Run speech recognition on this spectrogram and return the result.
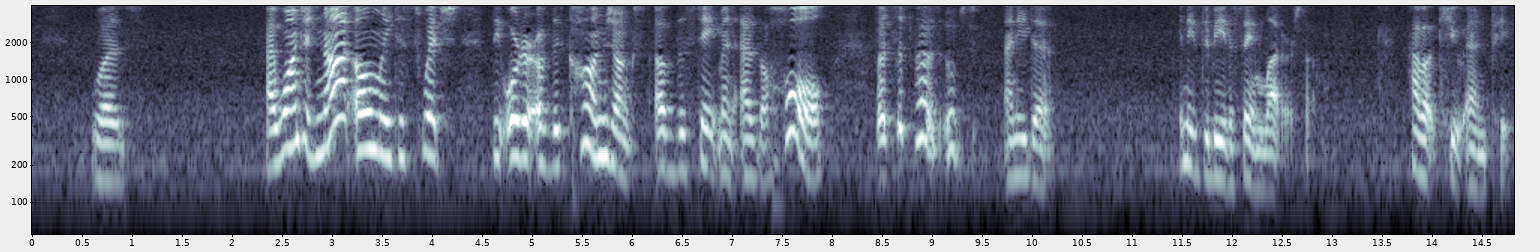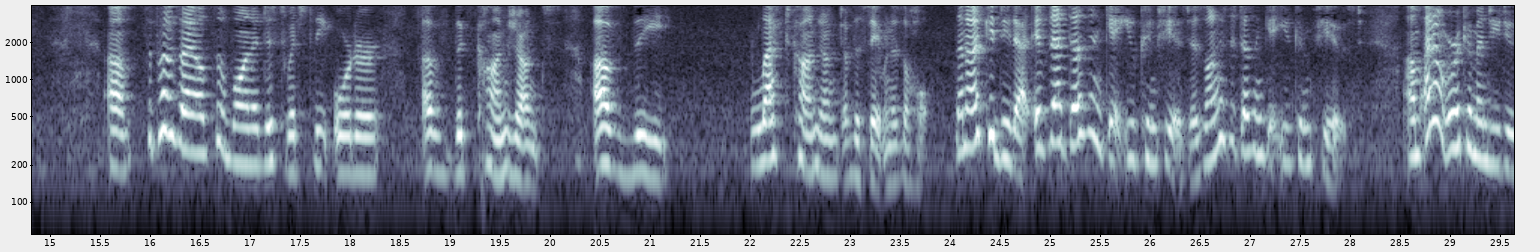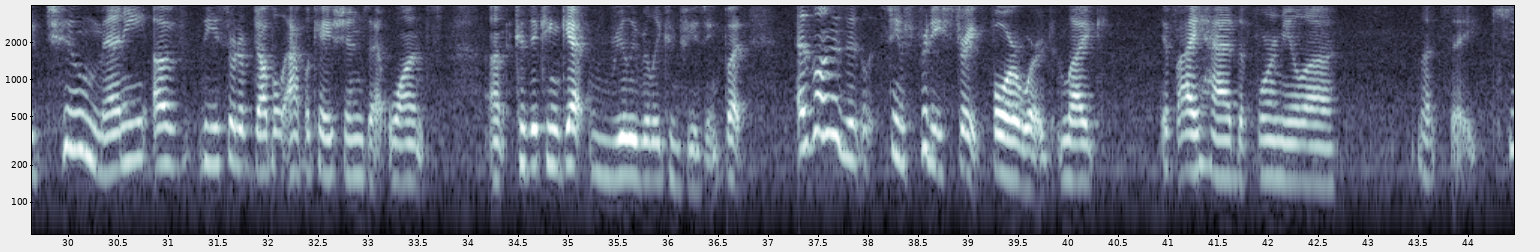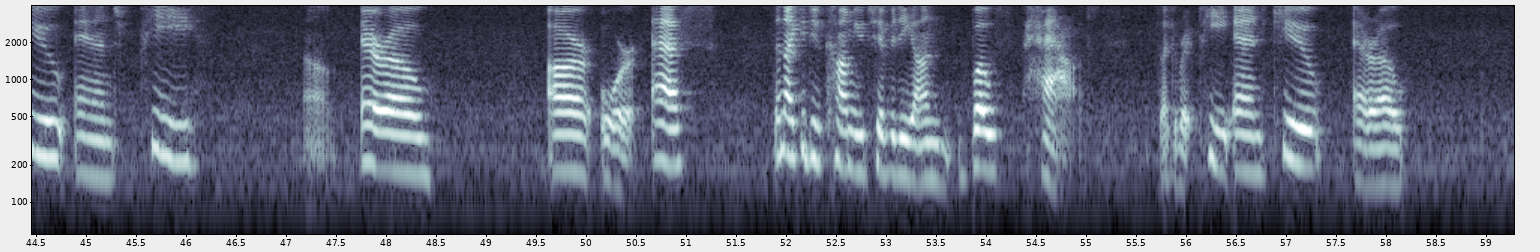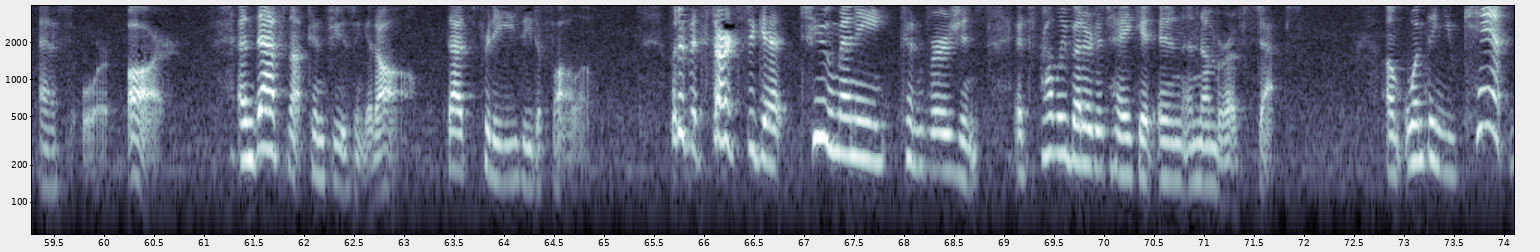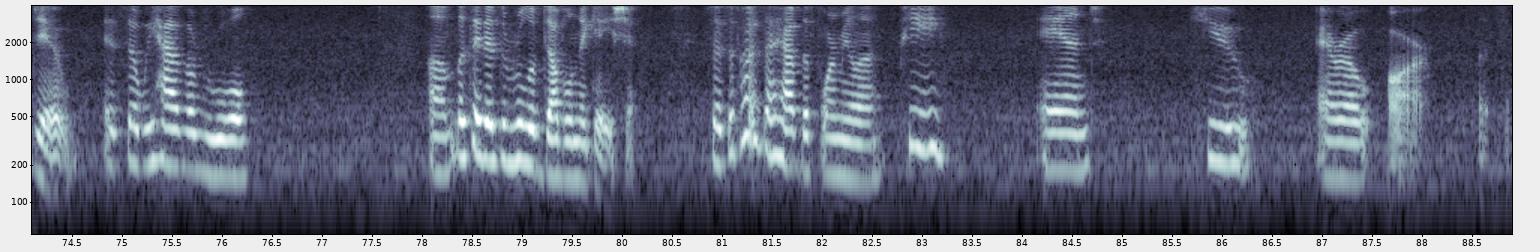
was I wanted not only to switch the order of the conjuncts of the statement as a whole, but suppose, oops, I need to, it needs to be the same letters though. How about Q and P? Um, suppose I also wanted to switch the order of the conjuncts of the left conjunct of the statement as a whole. Then I could do that. If that doesn't get you confused, as long as it doesn't get you confused, um, I don't recommend you do too many of these sort of double applications at once because um, it can get really, really confusing. But as long as it seems pretty straightforward, like if I had the formula, let's say Q and P, um, arrow, R or S, then I could do commutivity on both halves. So I could write P and Q, arrow, S or R. And that's not confusing at all. That's pretty easy to follow. But if it starts to get too many conversions, it's probably better to take it in a number of steps. Um, one thing you can't do is so we have a rule. Um, let's say there's the rule of double negation. So suppose I have the formula P and Q arrow R, let's say.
